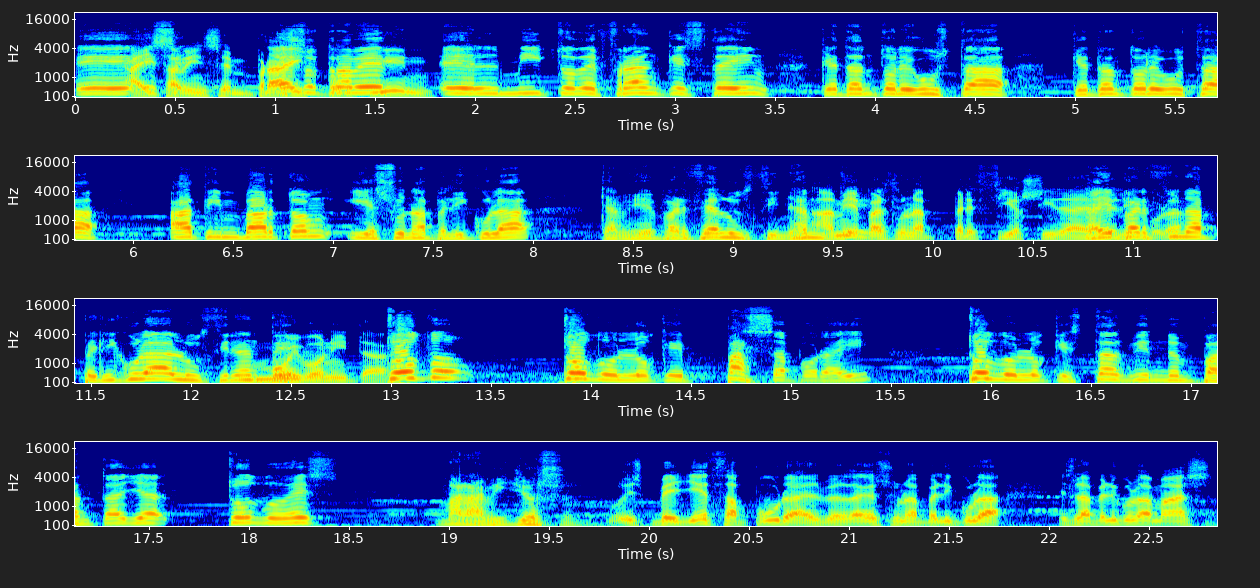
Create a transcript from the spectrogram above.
eh, Ahí es- está Vincent Price, es otra por vez fin. el mito de Frankenstein que tanto le gusta que tanto le gusta a Tim Burton y es una película que a mí me parece alucinante. A mí me parece una preciosidad de A mí me parece una película alucinante. Muy bonita. Todo, todo lo que pasa por ahí, todo lo que estás viendo en pantalla, todo es maravilloso. Es belleza pura, es verdad que es una película, es la película más,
